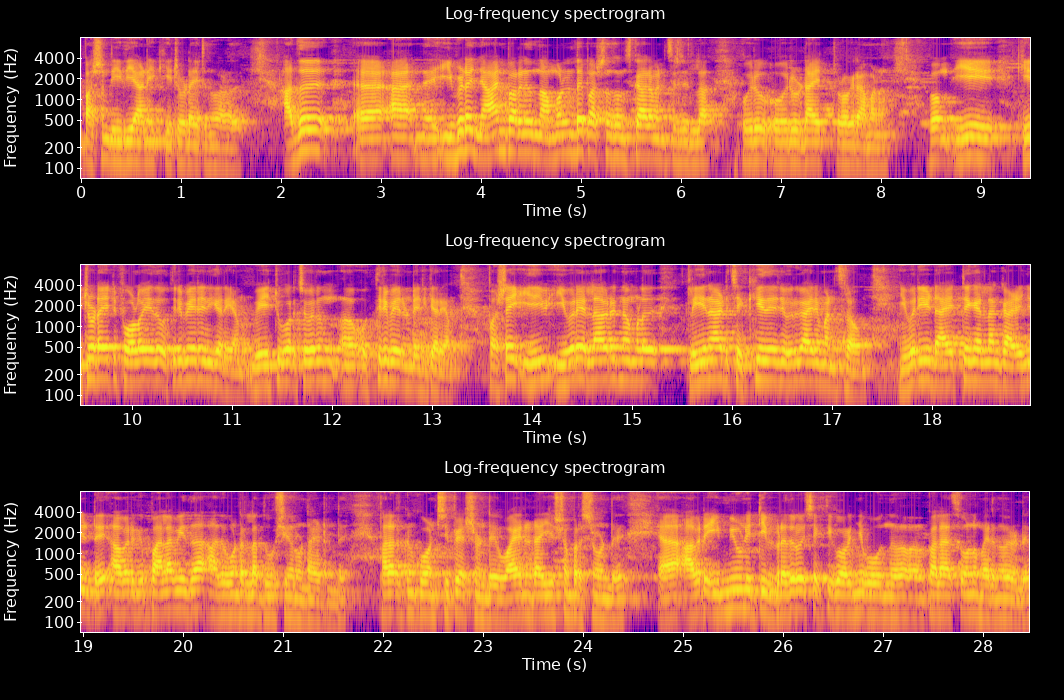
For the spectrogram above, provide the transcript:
ഭക്ഷണ രീതിയാണ് ഈ കീറ്റോ ഡയറ്റ് എന്ന് പറയുന്നത്. അത് ഇവിടെ ഞാൻ പറഞ്ഞത് നമ്മളുടെ ഭക്ഷണ സംസ്കാരം അനുസരിച്ചുള്ള ഒരു ഒരു ഡയറ്റ് പ്രോഗ്രാമാണ് അപ്പം ഈ കീറ്റോ ഡയറ്റ് ഫോളോ ചെയ്ത ഒത്തിരി പേര് എനിക്കറിയാം. വെയിറ്റ് കുറച്ചവരും ഒത്തിരി പേരുണ്ട് എനിക്കറിയാം. പക്ഷേ ഈ ഇവരെല്ലാവരും നമ്മൾ ക്ലീനായിട്ട് ചെക്ക് ചെയ്ത് കഴിഞ്ഞാൽ ഒരു കാര്യം മനസ്സിലാവും. ഇവർ ഈ ഡയറ്റിംഗ് എല്ലാം കഴിഞ്ഞിട്ട് അവർക്ക് പലവിധ അതുകൊണ്ടുള്ള ദൂഷ്യങ്ങൾ ഉണ്ടായിട്ടുണ്ട്. പലർക്കും കോൺസ്റ്റിപ്പേഷൻ ഉണ്ട് വയറിന് ഡൈജഷൻ പ്രശ്നമുണ്ട് അവരുടെ ഇമ്മ്യൂണിറ്റി പ്രതിരോധ ശക്തി കുറഞ്ഞു പോകുന്ന പല അസുഖങ്ങളും വരുന്നവരുണ്ട്.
